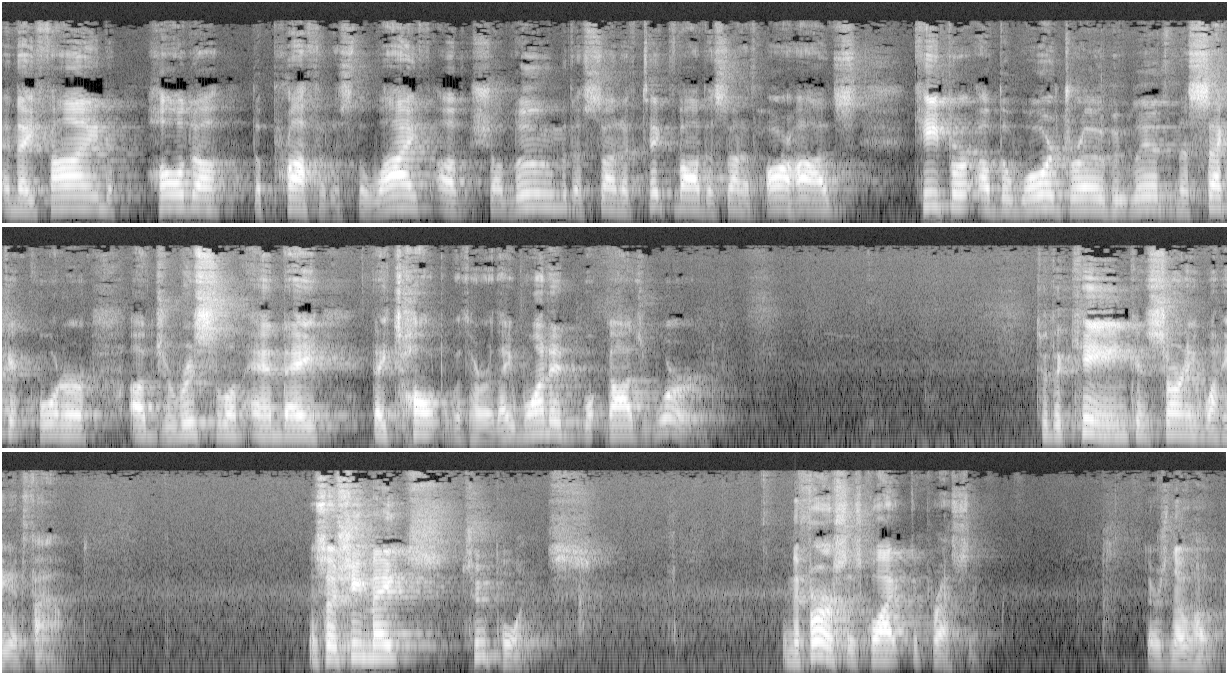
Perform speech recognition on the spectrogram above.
and they find Huldah the prophetess, the wife of Shallum, the son of Tikvah, the son of Harhas, keeper of the wardrobe, who lived in the second quarter of Jerusalem, and they, they talked with her. They wanted God's word to the king concerning what he had found. And so she makes two points. And the first is quite depressing there's no hope.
